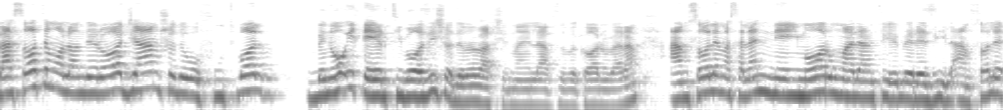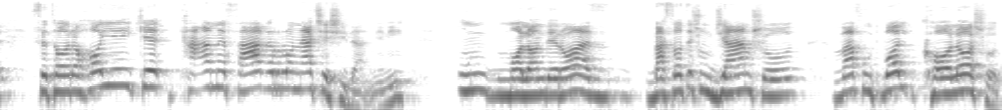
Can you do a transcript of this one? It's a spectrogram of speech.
بسات مالاندروها جمع شده و فوتبال به نوعی قرتی بازی شده. ببخشید من این لفظ رو به کار می‌برم. امثال مثلا نیمار اومدن توی برزیل. امثال ستاره هایی که طعم فقر رو نچشیدن. یعنی اون مالاندرا از بساطشون جمع شد و فوتبال کالا شد.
